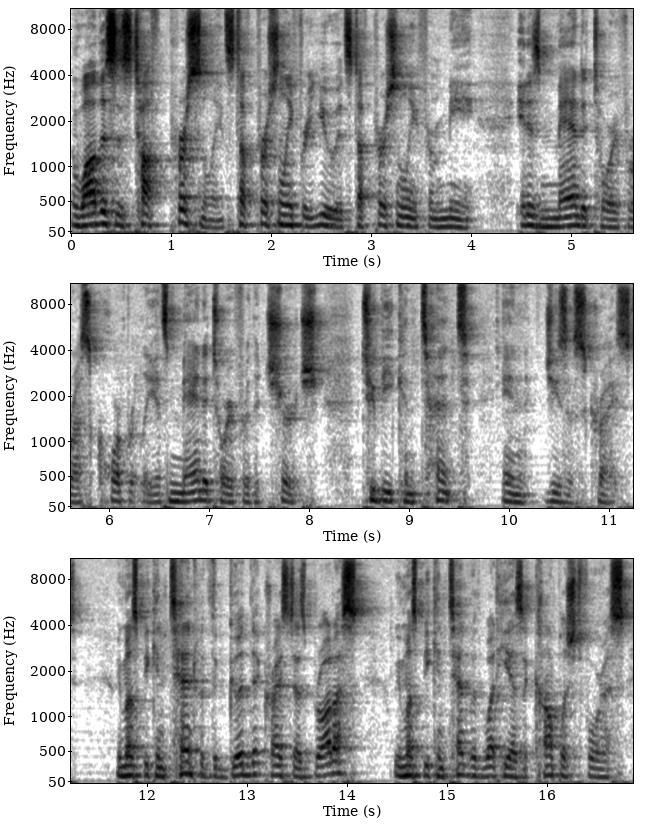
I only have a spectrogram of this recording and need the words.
And while this is tough personally, it's tough personally for you, it's tough personally for me, it is mandatory for us corporately, it's mandatory for the church to be content in Jesus Christ. We must be content with the good that Christ has brought us. We must be content with what he has accomplished for us.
